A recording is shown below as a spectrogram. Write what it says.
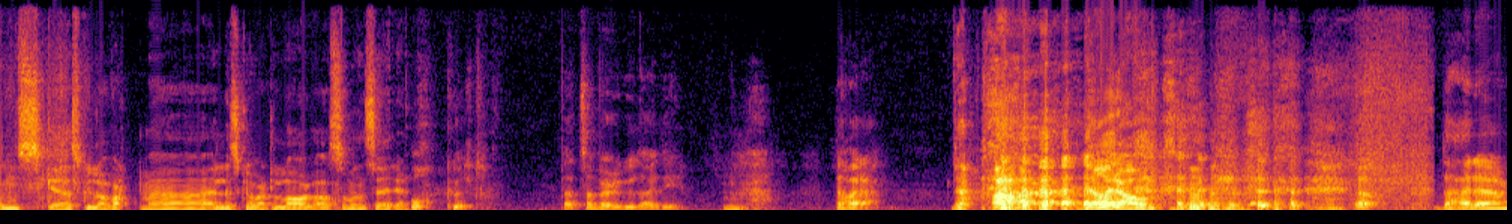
ønsker skulle ha vært med, eller skulle ha vært laga som en serie? Å, kult. That's a very good idea. Det har jeg. Ja. Det har jeg òg. Det her er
